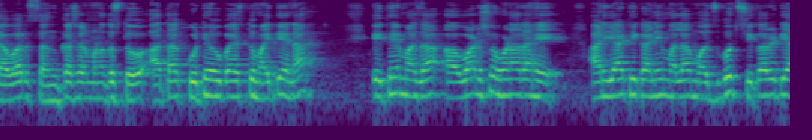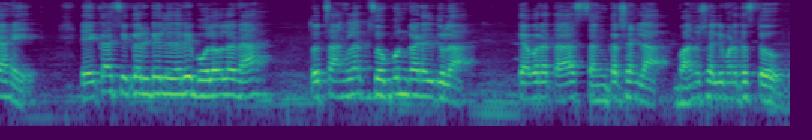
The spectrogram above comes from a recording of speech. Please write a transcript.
त्यावर संकर्षण म्हणत असतो आता कुठे उभा आहेस तू माहिती आहे ना? इथे माझा अवॉर्ड शो होणार आहे आणि या ठिकाणी मला मजबूत सिक्युरिटी आहे. एका सिक्युरिटीला जरी बोलवलं ना तो चांगलाच चोपून काढेल तुला. त्यावर आता संकर्षणला भानुशाली म्हणत असतो.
